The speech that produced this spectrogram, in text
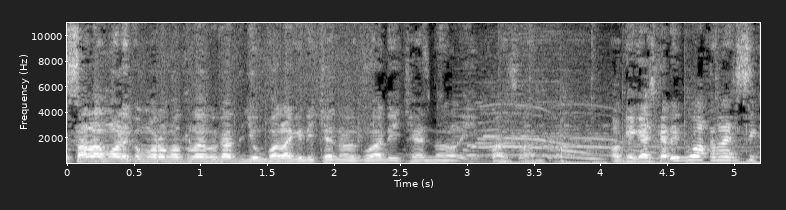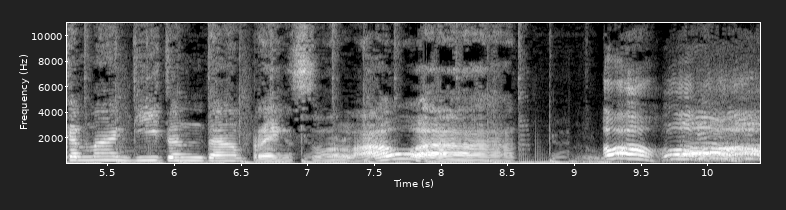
Assalamualaikum warahmatullahi wabarakatuh. Jumpa lagi di channel gua di channel Ipan Santra Oke guys, kali gua akan reaksikan lagi tentang prank solawat Oh! oh.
